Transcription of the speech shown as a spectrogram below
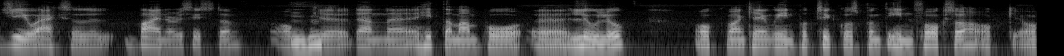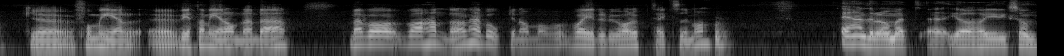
Geoaxial Binary System. Och mm. den eh, hittar man på eh, Lulu. Och man kan ju gå in på tyckos.info också och, och få mer, veta mer om den där. Men vad, vad handlar den här boken om och vad är det du har upptäckt Simon? Det handlar om att jag har ju liksom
